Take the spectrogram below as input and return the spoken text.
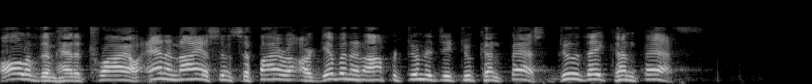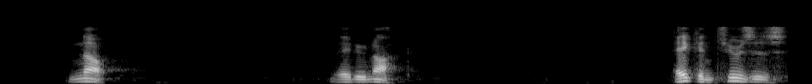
All of them had a trial. Ananias and Sapphira are given an opportunity to confess. Do they confess? No. They do not. Achan chooses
